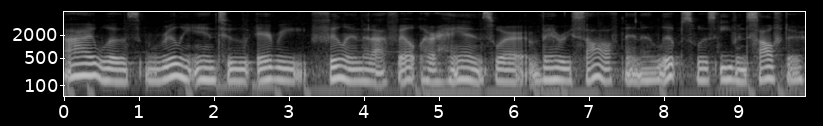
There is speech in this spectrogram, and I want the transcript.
I was really into every feeling that I felt. Her hands were very soft, and her lips was even softer.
